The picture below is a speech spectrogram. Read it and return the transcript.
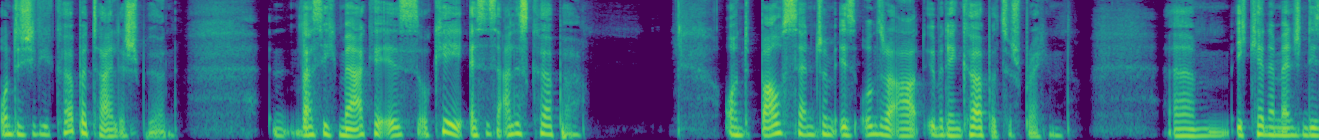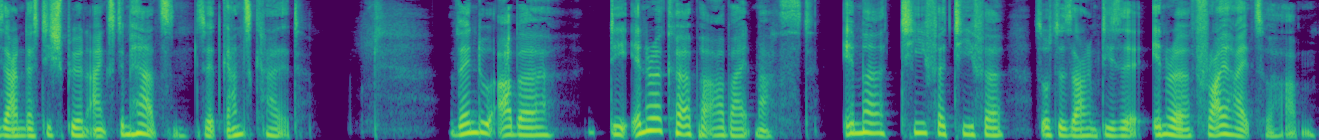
unterschiedliche Körperteile spüren, was ich merke ist, okay, es ist alles Körper. Und Bauchzentrum ist unsere Art, über den Körper zu sprechen. Ähm, ich kenne Menschen, die sagen, dass die spüren Angst im Herzen. Es wird ganz kalt. Wenn du aber die innere Körperarbeit machst, immer tiefer, tiefer sozusagen diese innere Freiheit zu haben,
